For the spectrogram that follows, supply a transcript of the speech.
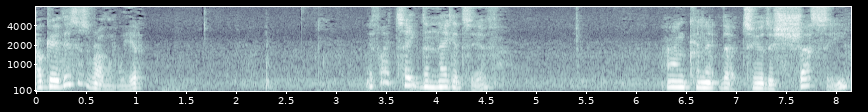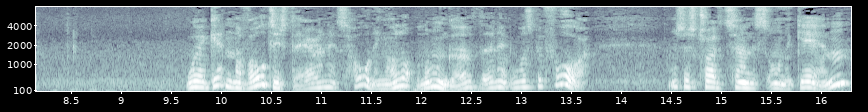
Okay, this is rather weird. If I take the negative and connect that to the chassis, we're getting the voltage there and it's holding a lot longer than it was before. Let's just try to turn this on again.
